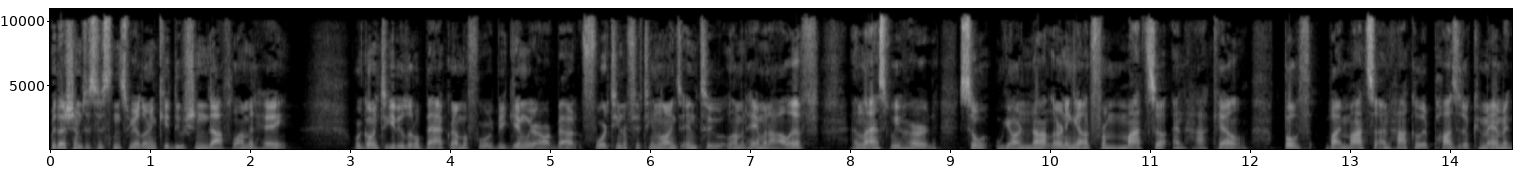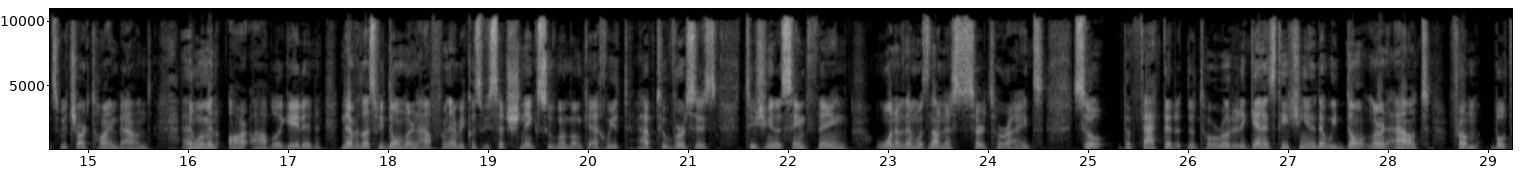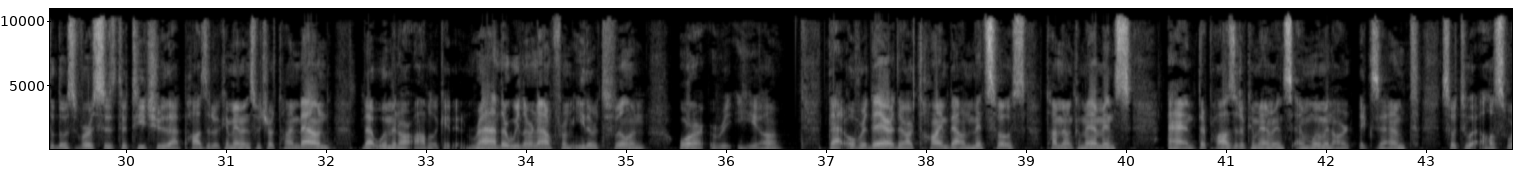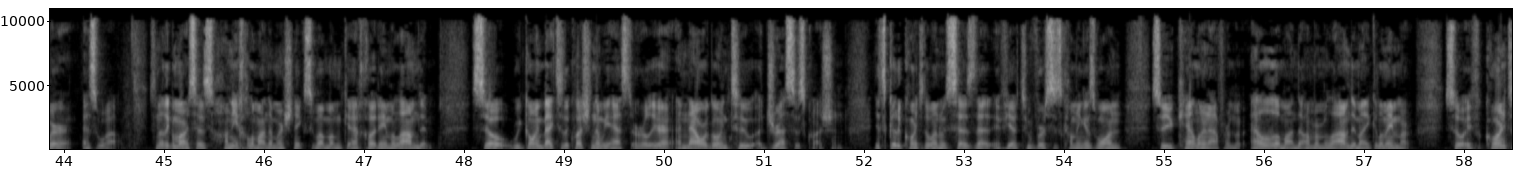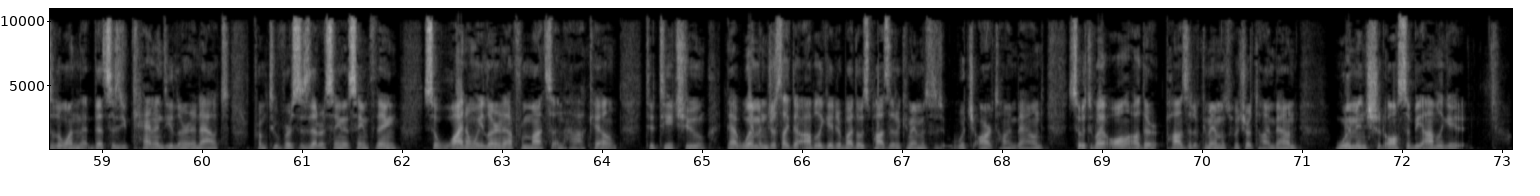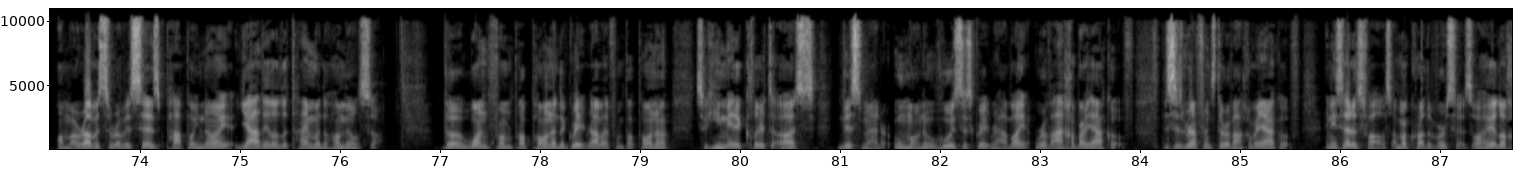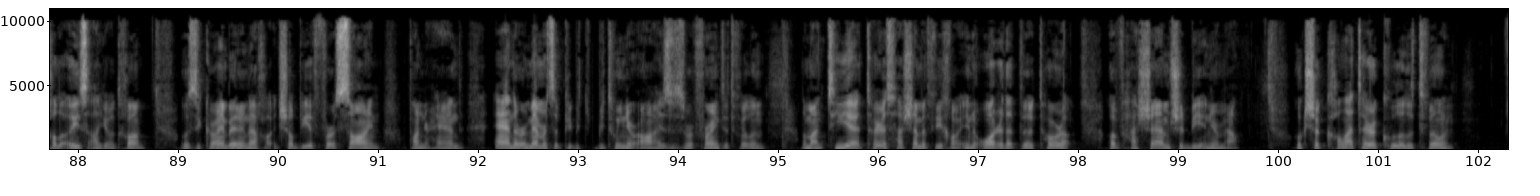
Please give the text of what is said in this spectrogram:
With Hashem's assistance, we are learning Kiddushin Daf Lamed. We're going to give you a little background before we begin. We are about 14 or 15 lines into Lamed and Aleph. And last we heard, so we are not learning out from Matzah and Hakel. Both by Matzah and Hakel are positive commandments which are time bound, and women are obligated. Nevertheless, we don't learn out from there because we said Shnei Ksuvim. We have two verses teaching you the same thing. One of them was not necessary to write. So the fact that the Torah wrote it again is teaching you that we don't learn out from both of those verses to teach you that positive commandments which are time bound, that women are obligated. Rather, we learn out from either tefillin or re'iyah, that over there there are time-bound mitzvos, time-bound commandments, and they're positive commandments, and women aren't exempt. So too elsewhere as well. So another Gemara says, So we're going back to the question that we asked earlier, and now we're going to address this question. It's good according to the one who says that if you have two verses coming as one, so you can't learn out from them. So if according to the one that, that says you can indeed learn it out from two verses that are saying the same thing, so why don't we learn it out from matzah and hakel to teach you that women, just like they're obligated by those positive commandments which are time bound, so to by all other positive commandments which are time bound, women should also be obligated. Omar Ravis, the Ravis says, Papoinoi, Yadila Lataima the Hamilsa the one from Papona, the great rabbi from Papona, so he made it clear to us this matter. Umanu, who is this great rabbi? Rav Acha Bar Yaakov. This is reference to Rav Acha Bar Yaakov. And he said as follows, Amakra, the verse says, It shall be for a sign upon your hand, and the remembrance between your eyes, this is referring to tefillin, in order that the Torah of Hashem should be in your mouth.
